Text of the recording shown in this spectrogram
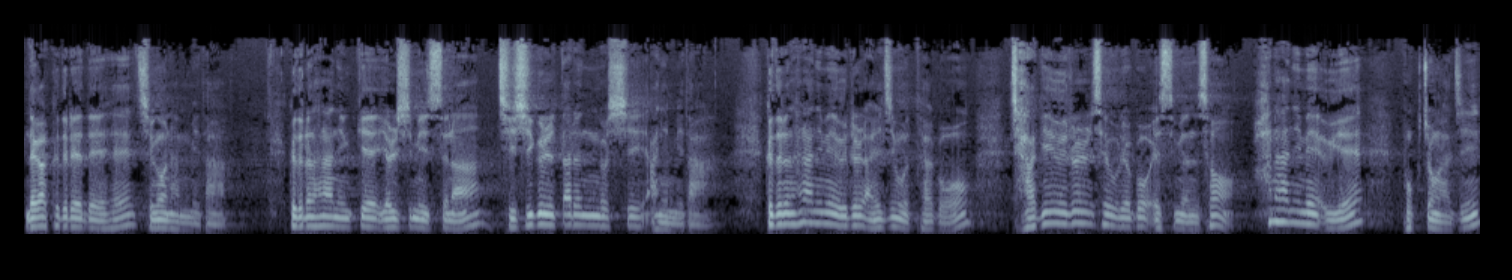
내가 그들에 대해 증언합니다. 그들은 하나님께 열심히 있으나 지식을 따른 것이 아닙니다. 그들은 하나님의 의를 알지 못하고 자기 의를 세우려고 애쓰면서 하나님의 의에 복종하지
